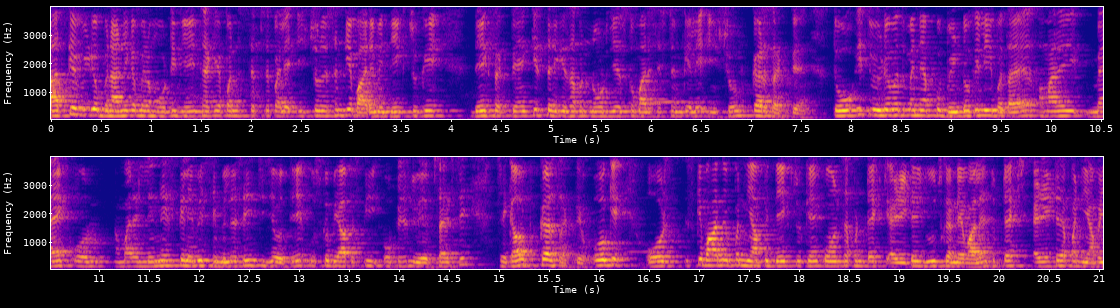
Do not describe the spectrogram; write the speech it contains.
आज के वीडियो बनाने का मेरा मोटिव यही था कि अपन सबसे पहले इंस्टॉलेशन के बारे में देख चुके, देख सकते हैं किस तरीके से अपन नोट जीएस को हमारे सिस्टम के लिए इंस्टॉल कर सकते हैं। तो इस वीडियो में तो मैंने आपको विंडो के लिए बताया, हमारे मैक और हमारे लिनक्स के लिए भी सिमिलर सही चीज़ें होती हैं, उसको भी आप इसकी ऑफिशियल वेबसाइट से चेकआउट कर सकते हो। ओके और इसके बाद अपन यहाँ पे देख चुके हैं कौन सा अपन टेक्स्ट एडिटर यूज़ करने वाले हैं। तो टेक्स्ट एडिटर अपन यहाँ पे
